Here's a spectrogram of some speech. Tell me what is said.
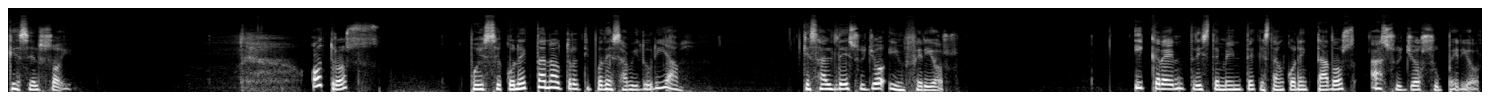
que es el soy. Otros pues se conectan a otro tipo de sabiduría, que es al de su yo inferior. Y creen tristemente que están conectados a su yo superior.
